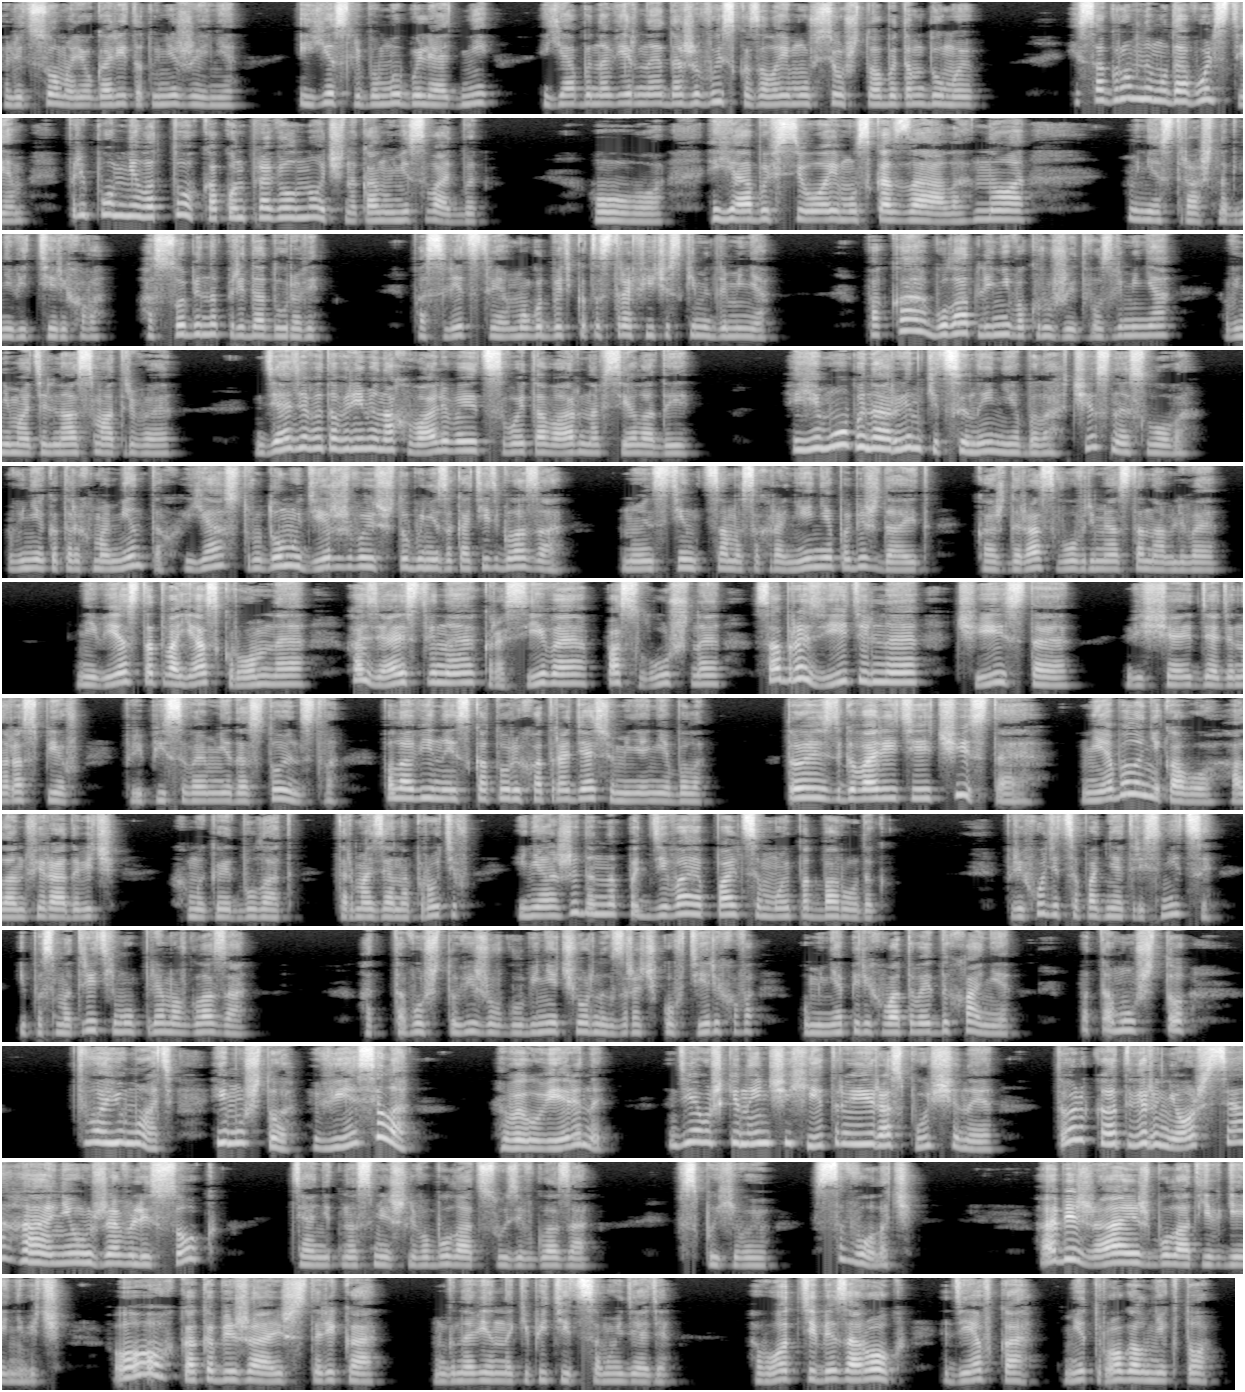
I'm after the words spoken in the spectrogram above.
Лицо мое горит от унижения, и если бы мы были одни, я бы, наверное, даже высказала ему все, что об этом думаю. И с огромным удовольствием припомнила то, как он провел ночь накануне свадьбы. О, я бы все ему сказала, но... Мне страшно гневить Терехова, особенно при Додурове. Последствия могут быть катастрофическими для меня. Пока Булат лениво кружит возле меня, внимательно осматривая, Дядя в это время нахваливает свой товар на все лады. Ему бы на рынке цены не было, честное слово. В некоторых моментах я с трудом удерживаюсь, чтобы не закатить глаза, но инстинкт самосохранения побеждает, каждый раз вовремя останавливая. «Невеста твоя скромная, хозяйственная, красивая, послушная, сообразительная, чистая», — вещает дядя нараспев, приписывая мне достоинство, половины из которых отродясь у меня не было. То есть, говорите, чистая? Не было никого, Алан Фирадович? Хмыкает Булат, тормозя напротив и неожиданно поддевая пальцем мой подбородок. Приходится поднять ресницы и посмотреть ему прямо в глаза. От того, что вижу в глубине черных зрачков Терехова, у меня перехватывает дыхание, потому что... Твою мать, ему что, весело? Вы уверены? Девушки нынче хитрые и распущенные. Только отвернешься, а они уже в лесок. Тянет насмешливо Булат, сузив глаза. Вспыхиваю. Сволочь. Обижаешь, Булат Евгеньевич. Ох, как обижаешь старика. Мгновенно кипятится мой дядя. Вот тебе зарок, девка, не трогал никто.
